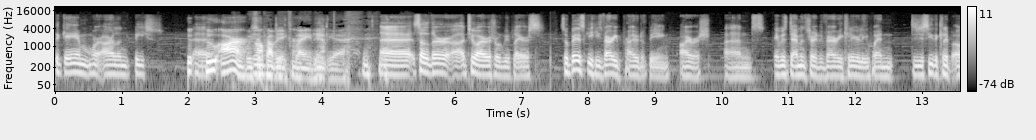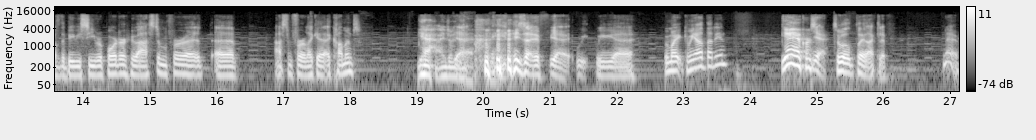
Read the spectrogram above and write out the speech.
the game where Ireland beat. Who, uh, who are? We should Robert probably Dave Kearney? explain. Yeah. Yeah. Uh, so they're uh, two Irish rugby players. So basically, he's very proud of being Irish, and it was demonstrated very clearly when. Did you see the clip of the BBC reporter who asked him for a, a asked him for like a, a comment? Yeah, I enjoyed Yeah, that. he said, "If yeah, we we uh, we might can we add that in? yeah, yeah, of course. Yeah, so we'll play that clip now."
